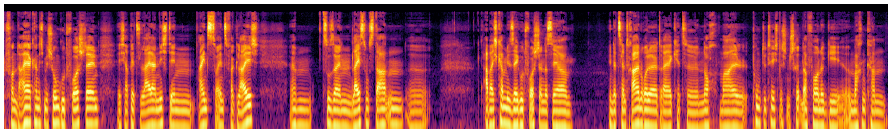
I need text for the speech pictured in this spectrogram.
Von daher kann ich mir schon gut vorstellen. Ich habe jetzt leider nicht den 1 zu 1 Vergleich ähm, zu seinen Leistungsdaten. Äh, aber ich kann mir sehr gut vorstellen, dass er in der zentralen Rolle der Dreierkette nochmal punktetechnischen Schritt nach vorne machen kann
